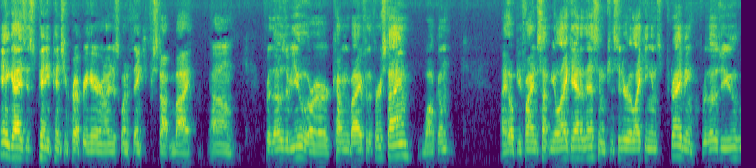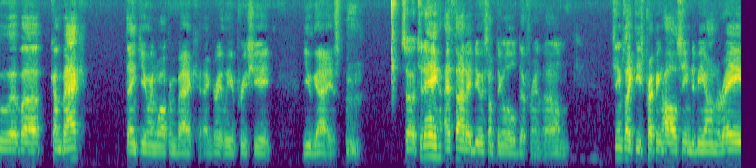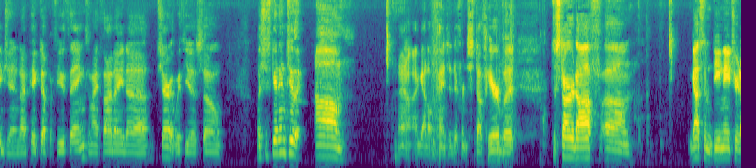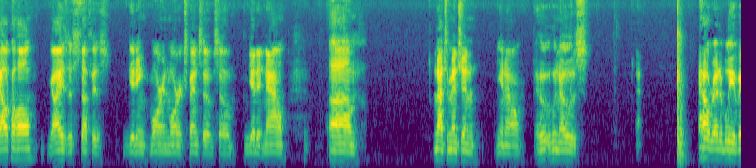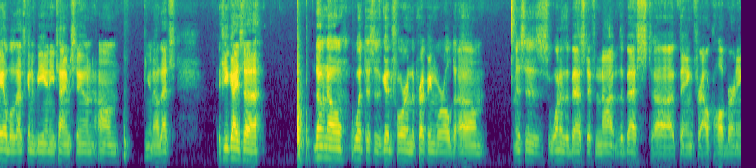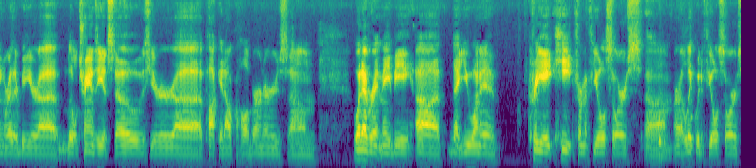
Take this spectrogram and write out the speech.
Hey guys, it's Penny Pinching Prepper here, and I just want to thank you for stopping by. Um, for those of you who are coming by for the first time, welcome. I hope you find something you like out of this and consider liking and subscribing. For those of you who have uh, come back, thank you and welcome back. I greatly appreciate you guys. so today I thought I'd do something a little different. Um, seems like these prepping hauls seem to be on the rage and I picked up a few things and I thought I'd uh, share it with you. So let's just get into it. Um, I, got all kinds of different stuff here, but to start off, um, got some denatured alcohol. Guys, this stuff is getting more and more expensive, so get it now. Um, not to mention, you know, who, who knows how readily available that's going to be anytime soon. Um, you know, that's if you guys uh, don't know what this is good for in the prepping world, um, this is one of the best, if not the best, uh, thing for alcohol burning, whether it be your uh, little Trangia stoves, your uh, pocket alcohol burners, um, whatever it may be uh, that you want to create heat from a fuel source um, or a liquid fuel source.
